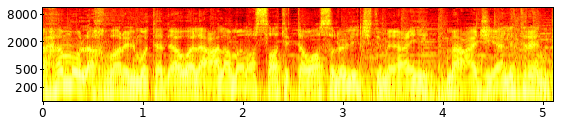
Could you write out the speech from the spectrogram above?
أهم الأخبار المتداولة على منصات التواصل الاجتماعي مع أجيال ترند.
